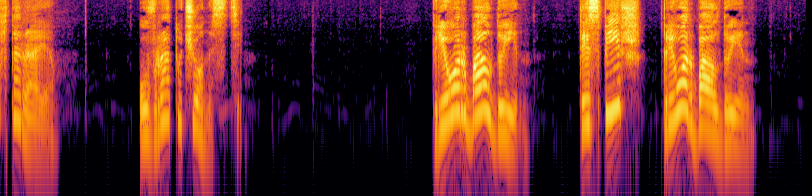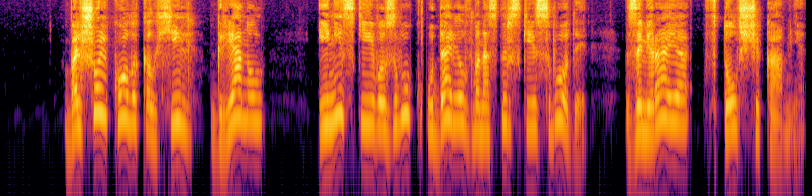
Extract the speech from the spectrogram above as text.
вторая. У врат учености. «Приор Балдуин! Ты спишь, приор Балдуин?» Большой колокол Хиль грянул, и низкий его звук ударил в монастырские своды, замирая в толще камня.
